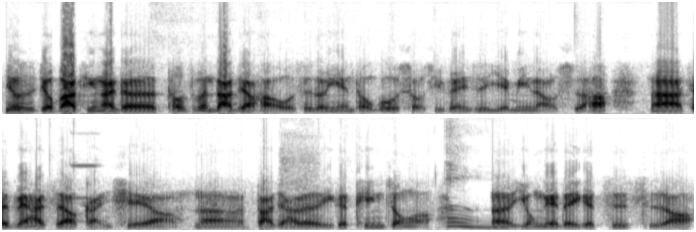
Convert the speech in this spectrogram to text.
六四九八，亲爱的投资们，大家好，我是轮研投顾首席分析师严明老师哈。那在这边还是要感谢啊，那大家的一个听众哦，嗯，那踊跃的一个支持啊，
